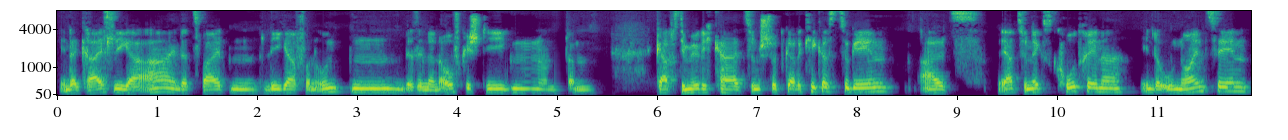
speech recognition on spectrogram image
in der Kreisliga A, in der zweiten Liga von unten. Wir sind dann aufgestiegen und dann gab es die Möglichkeit, zu den Stuttgarter Kickers zu gehen, als ja zunächst Co-Trainer in der U19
